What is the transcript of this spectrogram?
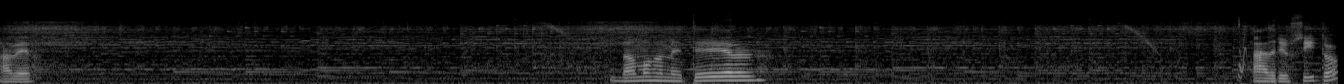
A ver. Vamos a meter... Adriusito.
